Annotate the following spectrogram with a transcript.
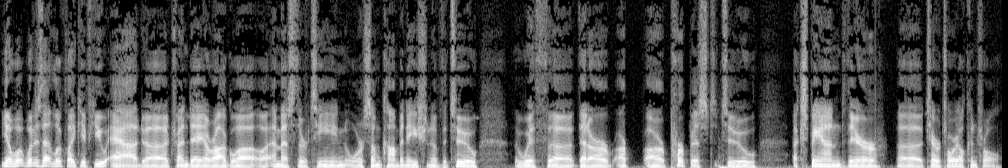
You know, what, what does that look like if you add uh, Tren de Aragua or MS-13 or some combination of the two with uh, that are, are, are purposed to expand their uh, territorial control?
